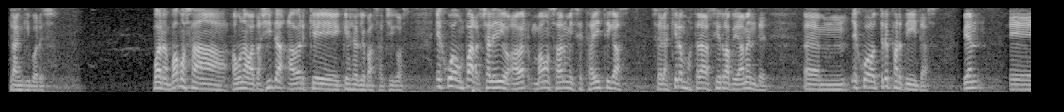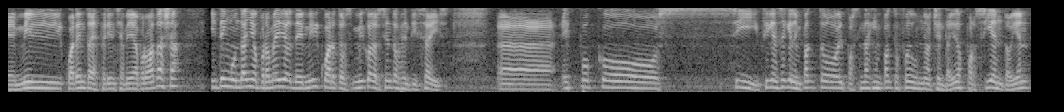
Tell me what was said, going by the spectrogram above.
tranqui por eso. Bueno, vamos a, una batallita a ver qué, es lo que pasa, chicos. He jugado un par, ya les digo, a ver, vamos a ver mis estadísticas. Se las quiero mostrar así rápidamente. Em, he jugado tres partiditas. Bien, 1040 eh, de experiencia media por batalla. Y tengo un daño promedio de 1426. Eh, es poco... Sí, fíjense que el impacto, el porcentaje de impacto fue de un 82%, ¿bien?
